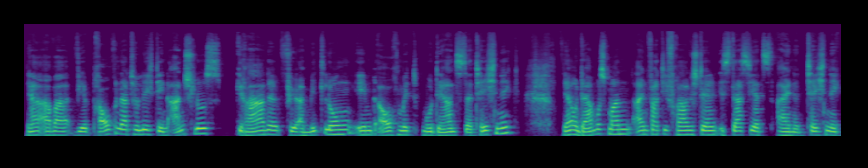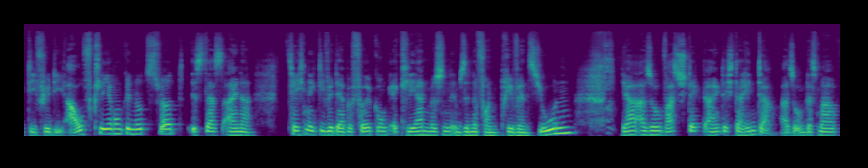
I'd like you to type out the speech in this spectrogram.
Ja, aber wir brauchen natürlich den Anschluss gerade für Ermittlungen eben auch mit modernster Technik. Ja, und da muss man einfach die Frage stellen, ist das jetzt eine Technik, die für die Aufklärung genutzt wird? Ist das eine Technik, die wir der Bevölkerung erklären müssen im Sinne von Prävention? Ja, also was steckt eigentlich dahinter? Also um das mal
